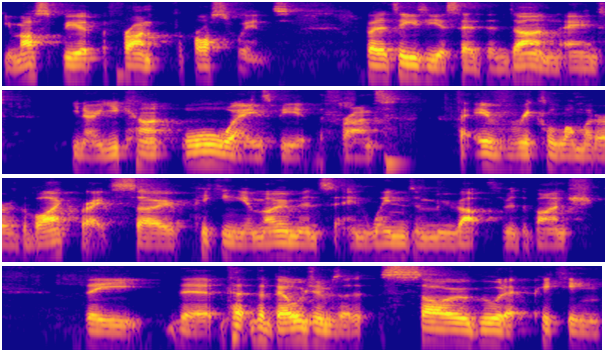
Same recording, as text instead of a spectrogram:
you must be at the front for crosswinds, but it's easier said than done. And, you know, you can't always be at the front for every kilometer of the bike race. So picking your moments and when to move up through the bunch. The, the the Belgians are so good at picking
